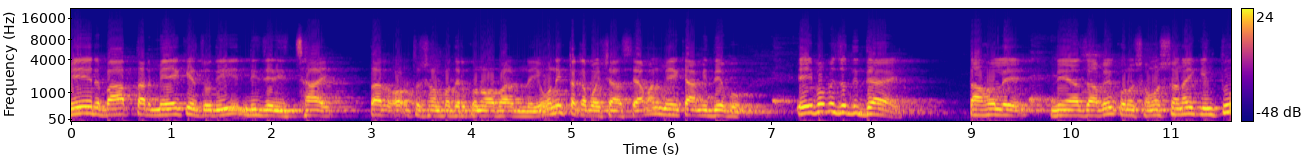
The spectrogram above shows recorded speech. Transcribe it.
মেয়ের বাপ তার মেয়েকে যদি নিজের ইচ্ছায়, তার অর্থ সম্পদের কোনো অভাব নেই, অনেক টাকা পয়সা আছে, আমার মেয়েকে আমি দেব। এইভাবে যদি দেয় তাহলে নেওয়া যাবে, কোনো সমস্যা নাই, কিন্তু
